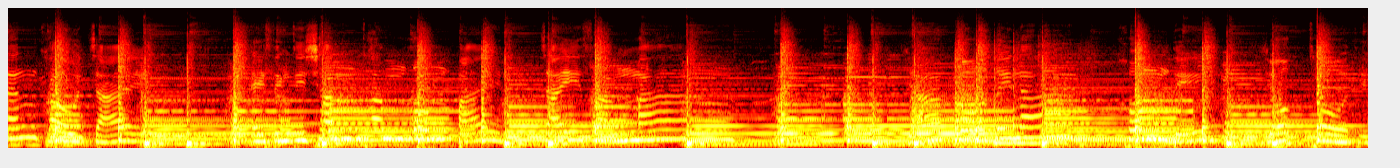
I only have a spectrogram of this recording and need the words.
นั้นเข้าใจ ไอ้สิ่งที่ฉันทำลงไป ใจสั่งมา อย่าโกรธเลยนะ คนดี ยกโทษให้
